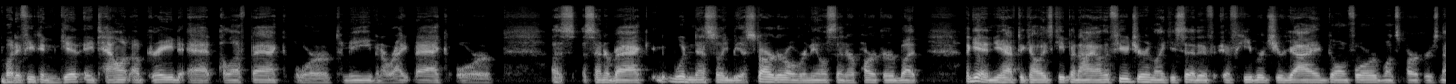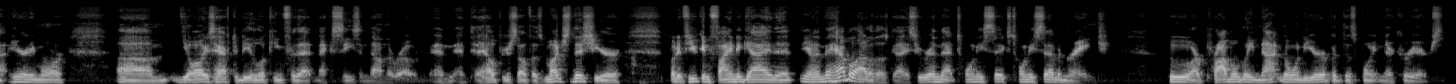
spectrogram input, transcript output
but if you can get a talent upgrade at a left back, or to me, even a right back or a, a center back, wouldn't necessarily be a starter over Nilsson or Parker. But again, you have to always keep an eye on the future. And like you said, if if Hiebert's your guy going forward, once Parker's not here anymore, um, you always have to be looking for that next season down the road and, and to help yourself as much this year. But if you can find a guy that, you know, and they have a lot of those guys who are in that 26, 27 range who are probably not going to Europe at this point in their careers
